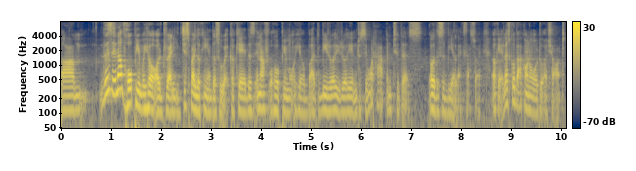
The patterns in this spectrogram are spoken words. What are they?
um, there's enough hopium here already just by looking at this wick okay? There's enough hopium over here but it'd be really really interesting. What happened to this? Oh this is blx that's right. Okay let's go back on over to our chart.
